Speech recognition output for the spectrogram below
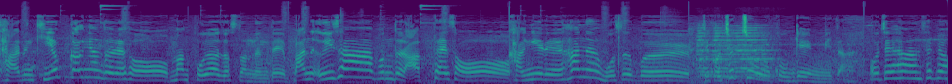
다른 기업 강연들에서만 보여졌었는데 많은 의사분들 앞에서 강의를 하는 모습을 이제 거의 최초 공개입니다. 어제 한 새벽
